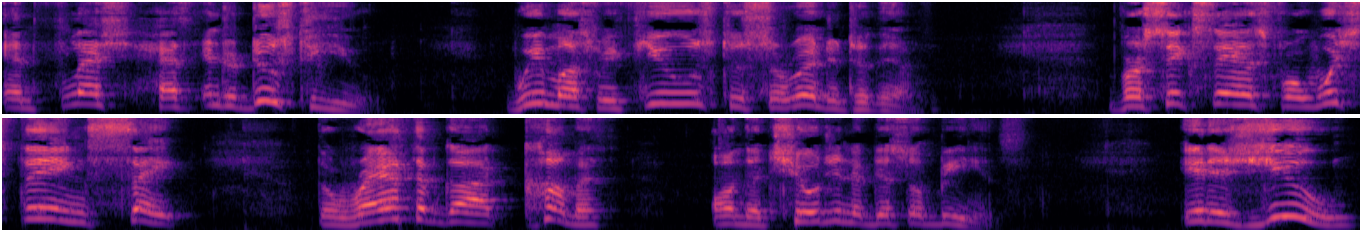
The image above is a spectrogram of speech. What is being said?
and flesh has introduced to you we must refuse to surrender to them. Verse 6 says, For which things sake the wrath of God cometh on the children of disobedience. It is you,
